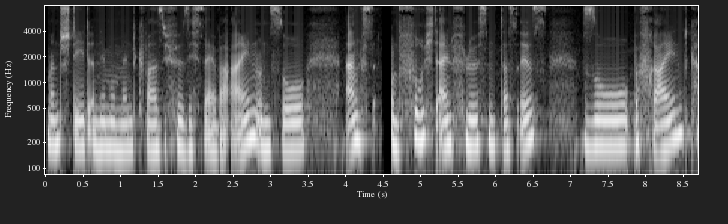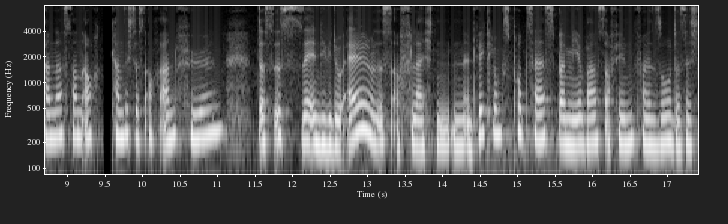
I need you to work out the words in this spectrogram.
Man steht in dem Moment quasi für sich selber ein und so angst- und furchteinflößend das ist, so befreiend kann das dann auch, kann sich das auch anfühlen. Das ist sehr individuell und ist auch vielleicht ein, Entwicklungsprozess. Bei mir war es auf jeden Fall so, dass ich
